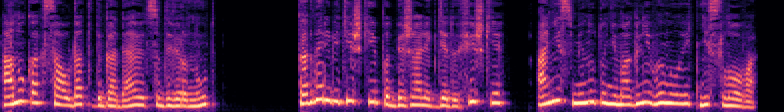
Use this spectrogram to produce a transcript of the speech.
А ну как солдаты догадаются, довернут!» Когда ребятишки подбежали к деду Фишке, они с минуту не могли вымолвить ни слова.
